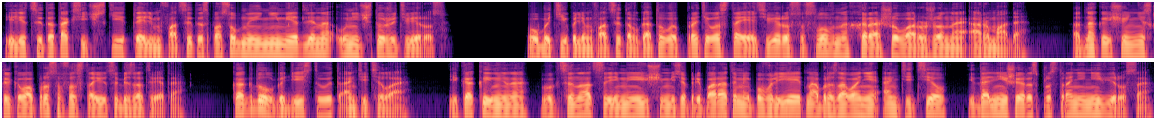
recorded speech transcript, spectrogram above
или цитотоксические Т-лимфоциты, способные немедленно уничтожить вирус. Оба типа лимфоцитов готовы противостоять вирусу, словно хорошо вооруженная армада. Однако еще несколько вопросов остаются без ответа. Как долго действуют антитела? и как именно вакцинация имеющимися препаратами повлияет на образование антител и дальнейшее распространение вируса.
